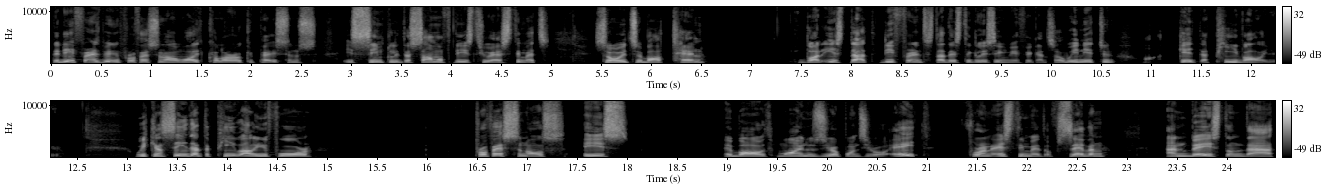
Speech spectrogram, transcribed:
The difference between professional and white collar occupations is simply the sum of these two estimates. So it's about 10. But is that difference statistically significant? So we need to uh, get a p-value. We can see that the p-value for professionals is about minus 0.08 for an estimate of 7 and based on that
